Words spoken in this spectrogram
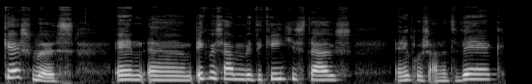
kerstmis. En uh, ik ben samen met de kindjes thuis en ik was aan het werk.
